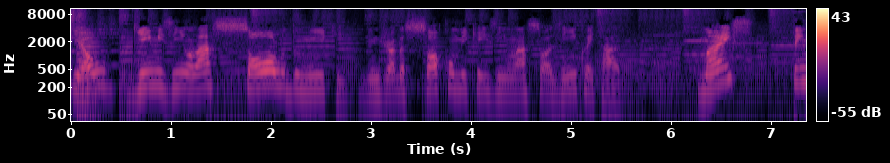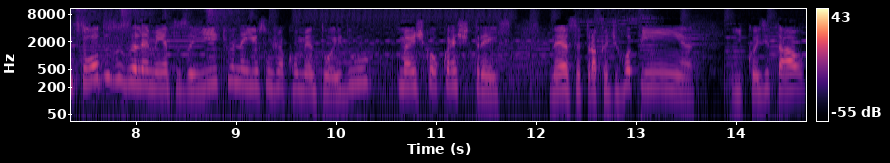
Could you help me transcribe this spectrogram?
que é o gamezinho lá solo do Mickey. A gente joga só com o Mickeyzinho lá sozinho, coitado. Mas tem todos os elementos aí que o Neilson já comentou aí do Magical Quest 3, né? Você troca de roupinha e coisa e tal.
